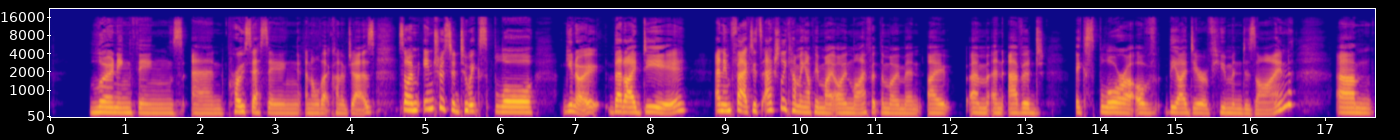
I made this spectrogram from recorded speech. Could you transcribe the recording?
learning things and processing and all that kind of jazz. So I'm interested to explore, you know, that idea. And in fact, it's actually coming up in my own life at the moment. I am an avid explorer of the idea of human design. Um,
